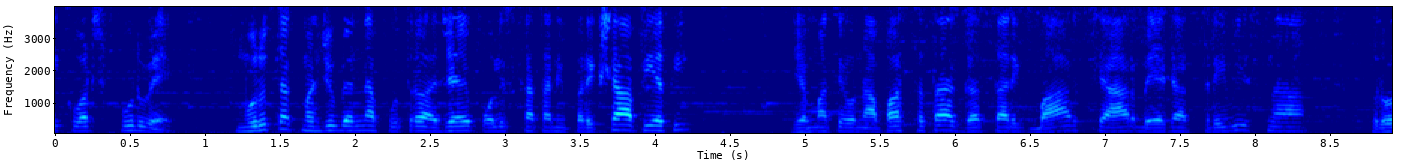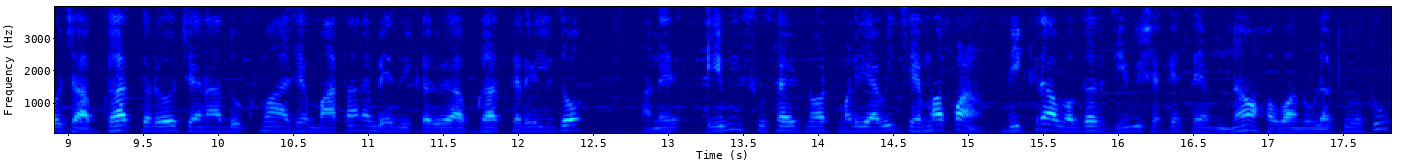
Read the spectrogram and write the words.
એક વર્ષ પૂર્વે મૃતક મંજુબેનના પુત્ર અજયે પોલીસ ખાતાની પરીક્ષા આપી હતી, જેમાં તેઓ નાપાસ થતા ગત તારીખ બાર ચાર બે હજાર ત્રેવીસના રોજ આપઘાત કર્યો, જેના દુઃખમાં આજે માતાને બે દીકરીઓએ આપઘાત કરી લીધો અને એવી સુસાઇડ નોટ મળી આવી જેમાં પણ દીકરા વગર જીવી શકે તેમ ન હોવાનું લખ્યું હતું,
